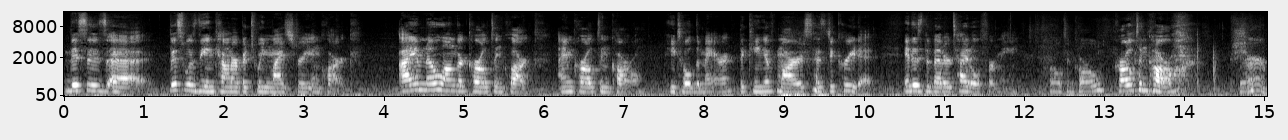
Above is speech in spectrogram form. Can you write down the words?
This is uh, this was the encounter between Maestri and Clark. I am no longer Carlton Clark. I am Carlton Carl, he told the mayor. The King of Mars has decreed it. It is the better title for me. Carlton Carl. Carlton Carl. Sure.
